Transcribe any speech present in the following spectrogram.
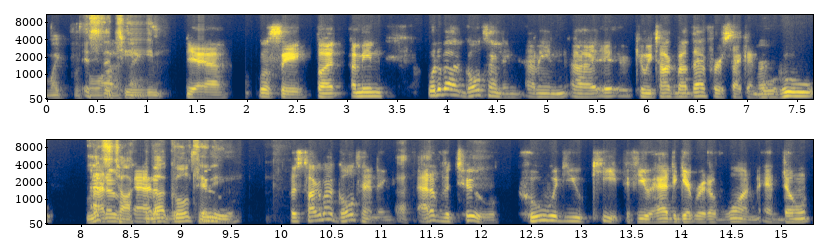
Like with It's a the lot of things. team. Yeah, we'll see. But I mean, what about goaltending? I mean, uh, it, can we talk about that for a second? Sure. Who? Let's of- talk about the goaltending. two- let's talk about goaltending. out of the two, who would you keep if you had to get rid of one? And don't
